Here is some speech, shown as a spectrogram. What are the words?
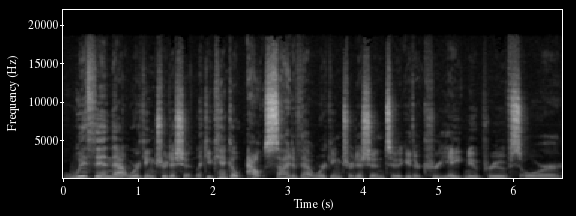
within that working tradition. Like you can't go outside of that working tradition to either create new proofs or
